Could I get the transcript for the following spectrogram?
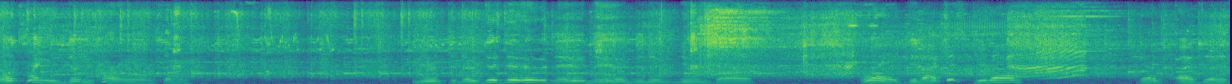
it looks like you're doing cartwheel or something. Do do do do do do do do do do Wait, did I just do that? Yep, I did.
